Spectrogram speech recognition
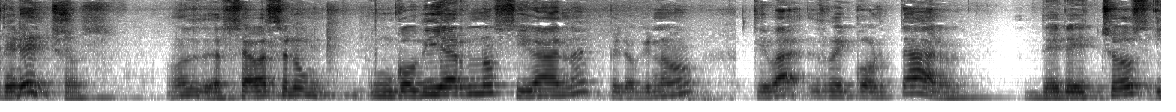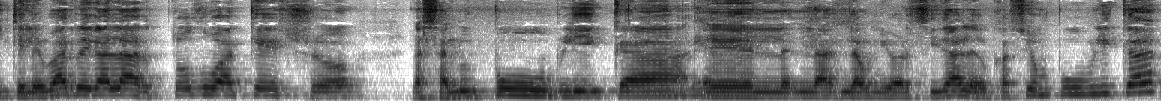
derechos. O sea, va a ser un, gobierno, si gana, pero que no, que va a recortar derechos y que le va a regalar todo aquello, la salud pública, la, universidad, la educación pública,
